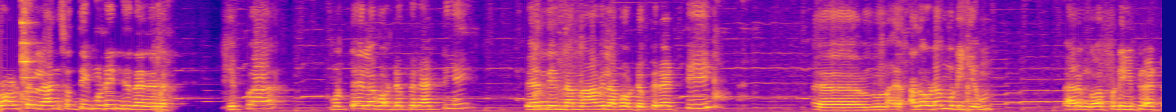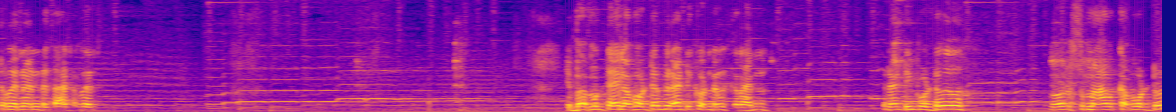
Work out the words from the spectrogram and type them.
ரோல்ஸ் எல்லாம் சுற்றி முடிஞ்சது. இப்போ முட்டையில் போட்டு பிரட்டி வெந்தி இந்த மாவில் போட்டு பிரட்டி அதோட முடியும். பாருங்க எப்படி பிரட்டுறேன்னு காட்டுறேன். இப்போ முட்டையில் போட்டு பிரட்டி கொண்டிருக்கிறேன். பிரட்டி போட்டு ரோல்ஸ் மாவுக்க போட்டு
